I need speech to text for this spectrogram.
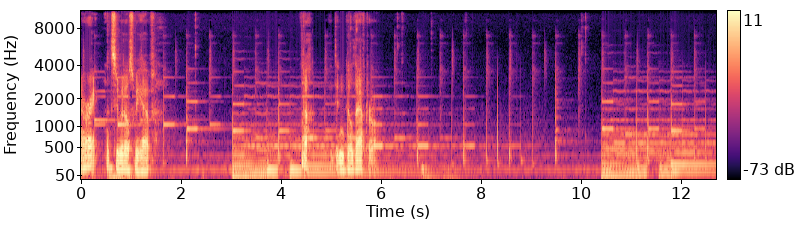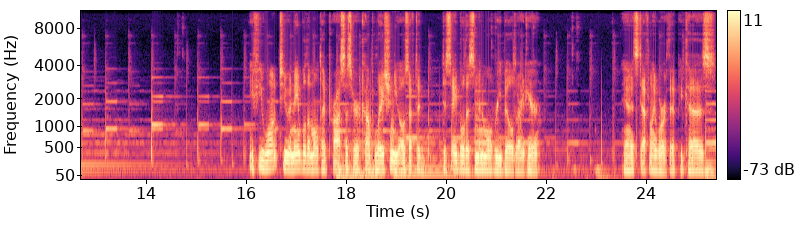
All right, let's see what else we have. Ah, it didn't build after all. If you want to enable the multiprocessor compilation, you also have to disable this minimal rebuild right here. And it's definitely worth it because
